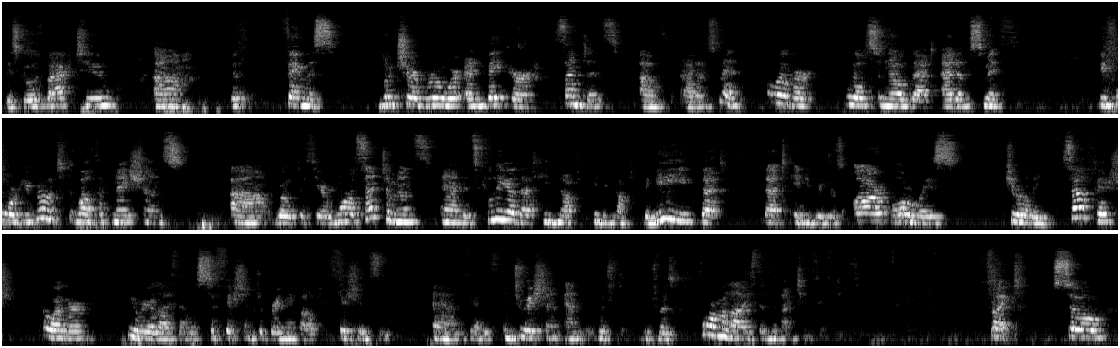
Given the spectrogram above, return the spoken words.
This goes back to uh, the famous butcher, brewer, and baker sentence of Adam Smith. However, we also know that Adam Smith, before he wrote The Wealth of Nations, uh, wrote the theory of moral sentiments, and it's clear that he, not, he did not believe that, that individuals are always purely selfish. However, he realized that was sufficient to bring about efficiency, and he had his intuition, and which, which was formalized in the 1950s. Right, so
